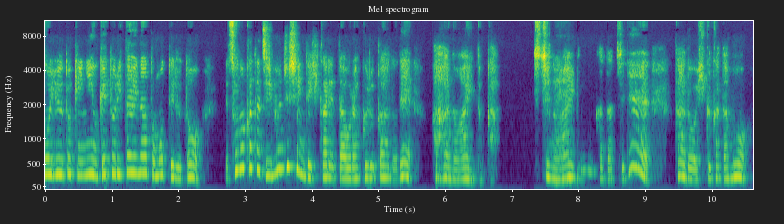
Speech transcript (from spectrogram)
そういう時に受け取りたいなと思ってると、その方自分自身で引かれたオラクルカードで、母の愛とか、父の愛という形でカードを引く方も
